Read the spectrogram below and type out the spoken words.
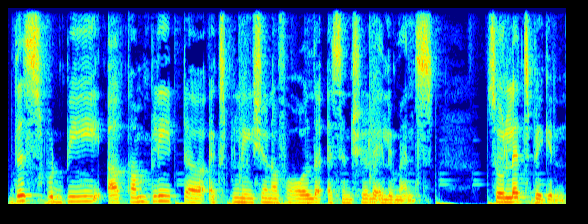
this would be a complete uh, explanation of all the essential elements. So let's begin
